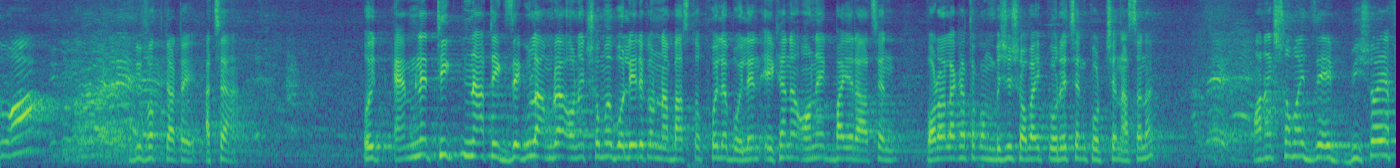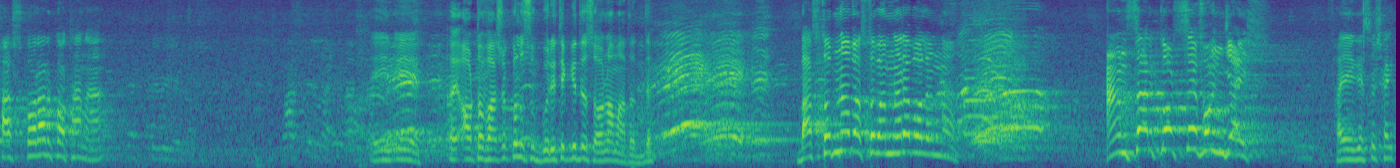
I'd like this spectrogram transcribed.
দোয়া বিপদ কাটে। আচ্ছা ওই এমনি ঠিক না ঠিক যেগুলো আমরা অনেক সময় বলি, এরকম না, বাস্তব হইলে বললেন এখানে অনেক ভাইয়েরা আছেন, পড়ালেখা তো কম বেশি সবাই করেছেন, করছেন, আছে না? অনেক সময় যে বিষয়ে ফাঁস করার কথা না এই ওই অটো ভাষক করল সুগরি থেকে তো সনা মাথার দে। বাস্তব না বাস্তব আপনারা বলেন না? আনসার করছে ফঞ্জাইশ ফাইয়ে গেছে সাইড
